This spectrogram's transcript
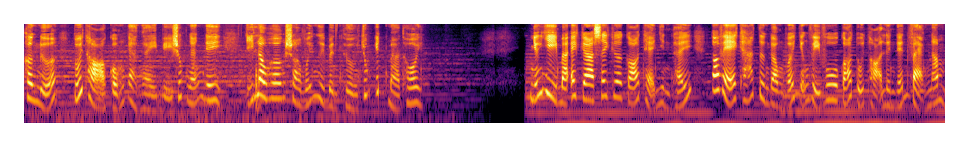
Hơn nữa, tuổi thọ cũng càng ngày bị rút ngắn đi, chỉ lâu hơn so với người bình thường chút ít mà thôi. Những gì mà Edgar Sager có thể nhìn thấy có vẻ khá tương đồng với những vị vua có tuổi thọ lên đến vạn năm,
